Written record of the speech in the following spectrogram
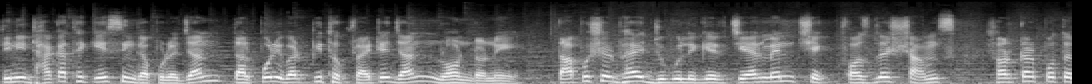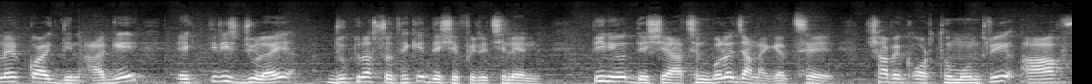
তিনি ঢাকা থেকে সিঙ্গাপুরে যান, তার পরিবার পৃথক ফ্লাইটে যান লন্ডনে। তাপসের ভাই যুবলীগের চেয়ারম্যান শেখ ফজলের শামস সরকার পতনের কয়েকদিন আগে একত্রিশ জুলাই যুক্তরাষ্ট্র থেকে দেশে ফিরেছিলেন। তিনিও দেশে আছেন বলে জানা গেছে। সাবেক অর্থমন্ত্রী আ ফ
